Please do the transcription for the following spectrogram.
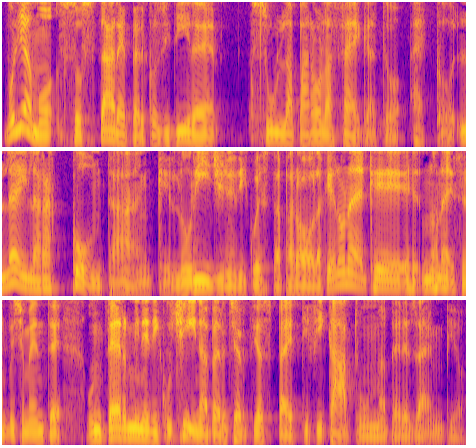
Vogliamo sostare, per così dire, sulla parola fegato. Ecco, lei la racconta anche l'origine di questa parola, che non è, che non è semplicemente un termine di cucina per certi aspetti, ficatum per esempio.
